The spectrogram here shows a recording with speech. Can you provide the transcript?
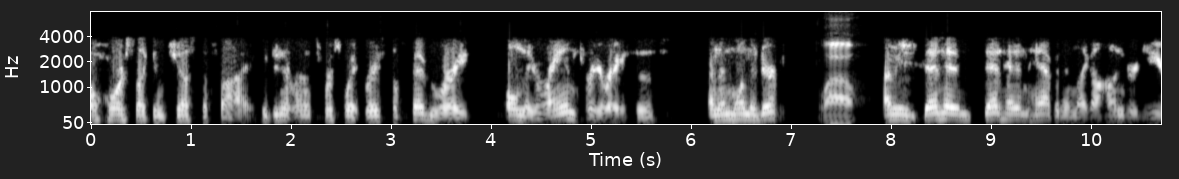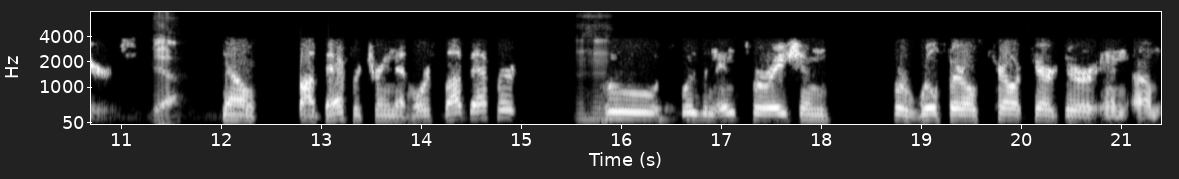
a horse like in Justify who didn't run his first weight race till February, only ran three races, and then won the Derby. Wow. I mean, that hadn't that hadn't happened in like a hundred years. Yeah. Now, Bob Baffert trained that horse. Bob Baffert, Mm-hmm. who was an inspiration for Will Ferrell's character in um,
